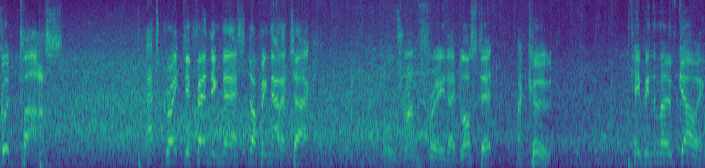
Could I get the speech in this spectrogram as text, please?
Good pass. That's great defending there, stopping that attack. Ball's run free, they've lost it. Makoun keeping the move going.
